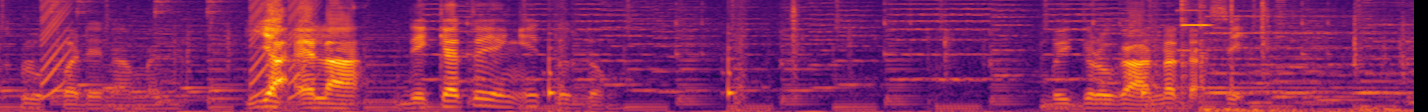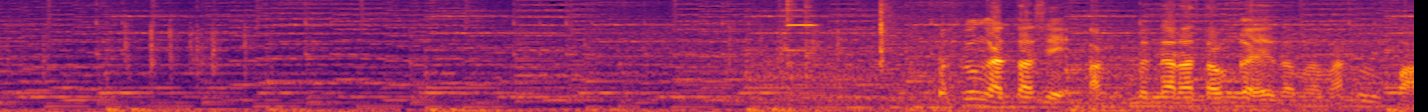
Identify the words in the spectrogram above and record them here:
Aku lupa deh namanya. Ya elah Deka tuh yang itu dong. Boy Grogana tak sih aku nggak tahu sih aku benar atau enggak ya teman-teman aku lupa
